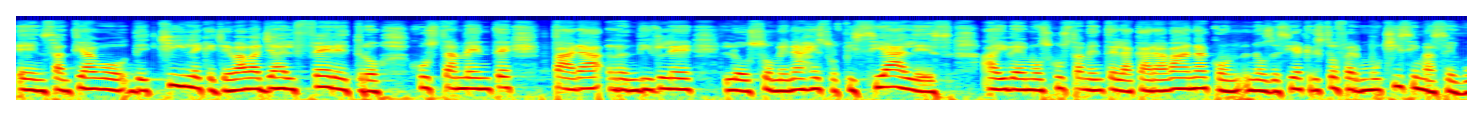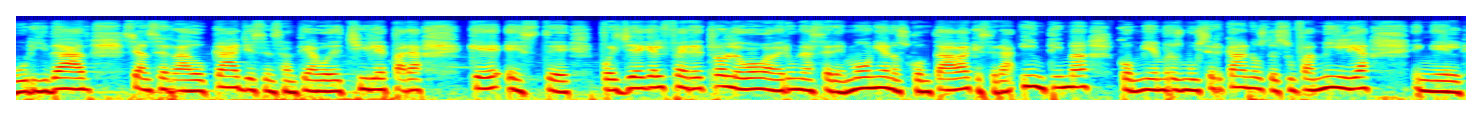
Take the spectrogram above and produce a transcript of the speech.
en Santiago de Chile, que llevaba ya el féretro justamente para rendirle los homenajes oficiales. Ahí vemos justamente la caravana con, nos decía Christopher, muchísima seguridad. Se han cerrado calles en Santiago de Chile para que este, pues pues llegue el féretro, luego va a haber una ceremonia, nos contaba que será íntima con miembros muy cercanos de su familia en el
